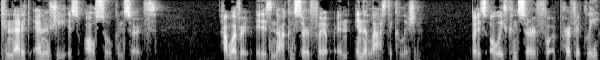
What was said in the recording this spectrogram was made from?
kinetic energy is also conserved. However, it is not conserved for an inelastic collision, but it's always conserved for a perfectly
